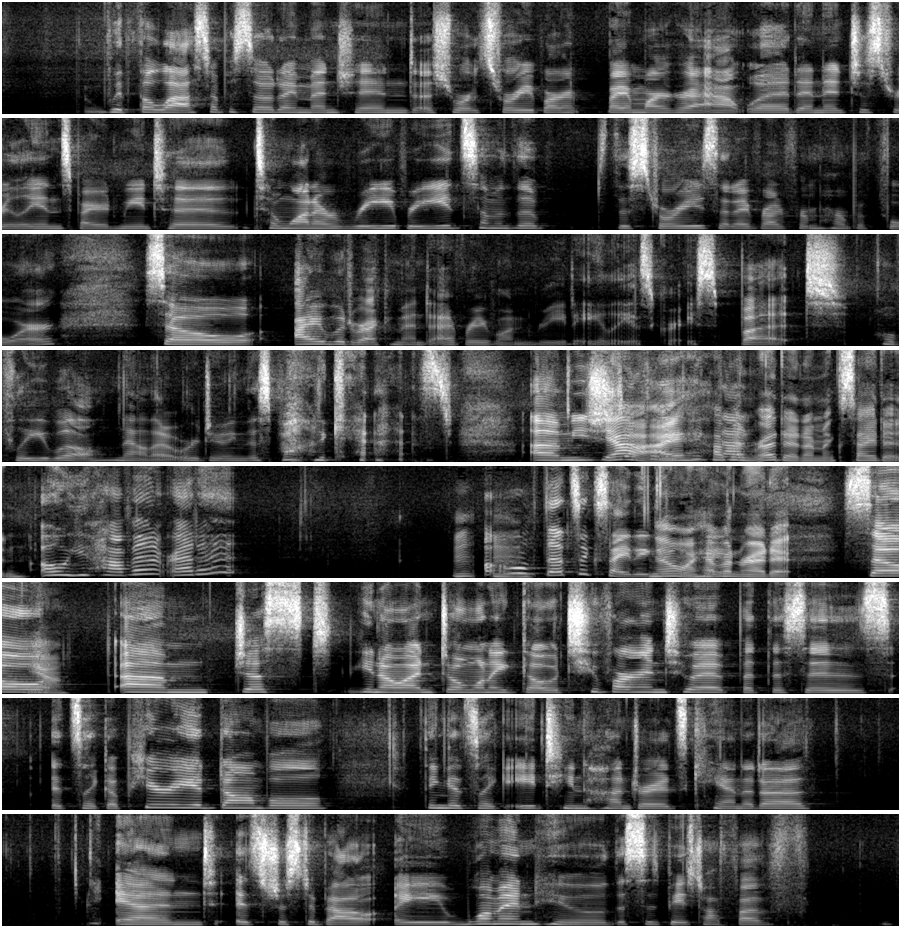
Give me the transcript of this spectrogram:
with the last episode I mentioned a short story by, by Margaret Atwood and it just really inspired me to to want to reread some of the the stories that I've read from her before. So I would recommend everyone read Alias Grace, but hopefully you will now that we're doing this podcast. Um, you should yeah, I haven't that. read it. I'm excited. Oh, you haven't read it? Mm-mm. Oh, that's exciting. No, okay. I haven't read it. So, yeah. um, just you know, I don't want to go too far into it, but this is it's like a period novel. I think it's like 1800s Canada, and it's just about a woman who this is based off of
